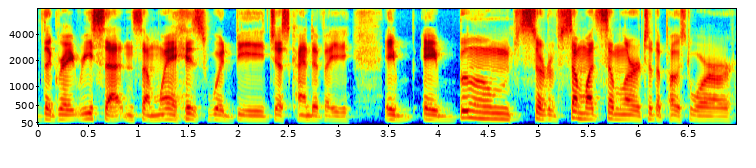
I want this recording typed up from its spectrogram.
the Great Reset in some ways would be just kind of a a, a boom, sort of somewhat similar to the post-war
